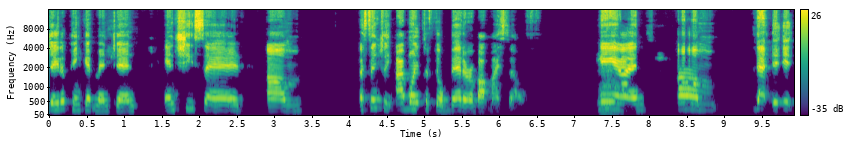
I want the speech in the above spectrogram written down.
Jada Pinkett mentioned, and she said, um, essentially, I wanted to feel better about myself. Mm. And um, that it, it,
